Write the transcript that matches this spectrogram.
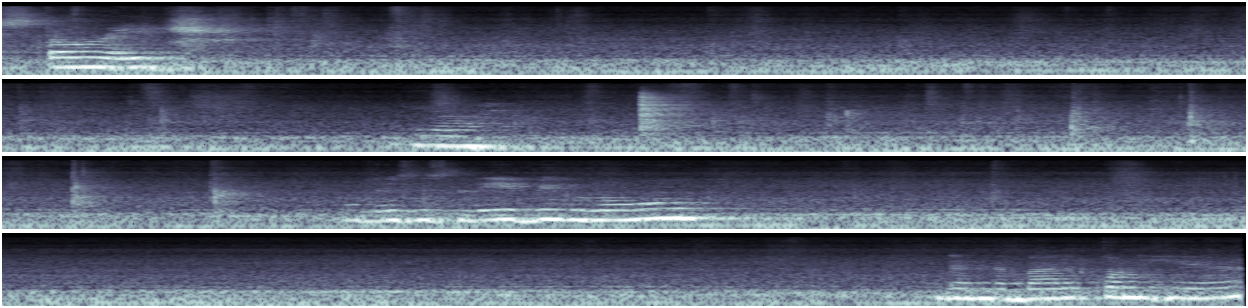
Make storage. Yeah. This is living room. Then the balcony here.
